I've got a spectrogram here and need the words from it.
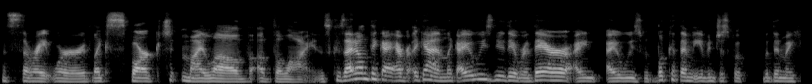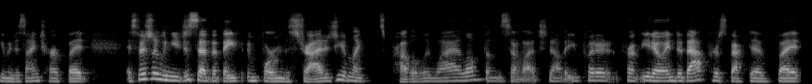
what's the right word like sparked my love of the lines because i don't think i ever again like i always knew they were there i i always would look at them even just with, within my human design chart but especially when you just said that they informed the strategy i'm like it's probably why i love them so much now that you put it from you know into that perspective but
